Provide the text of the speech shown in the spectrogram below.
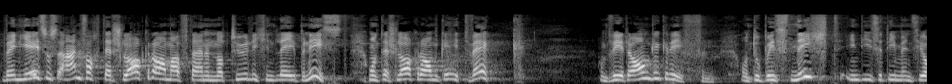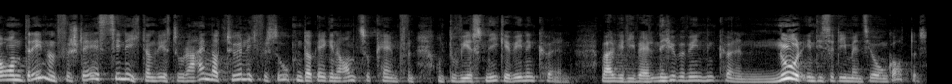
wenn Jesus einfach der Schlagraum auf deinem natürlichen Leben ist und der Schlagraum geht weg, und wird angegriffen und du bist nicht in dieser Dimension drin und verstehst sie nicht, dann wirst du rein natürlich versuchen, dagegen anzukämpfen und du wirst nie gewinnen können, weil wir die Welt nicht überwinden können. Nur in dieser Dimension Gottes.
